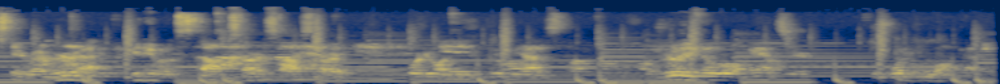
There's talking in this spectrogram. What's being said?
stay right where you're at, being able to stop, start, stop, start. Or do you want to be completely out of stop? There's really no wrong answer. Just what do you want, Patrick?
